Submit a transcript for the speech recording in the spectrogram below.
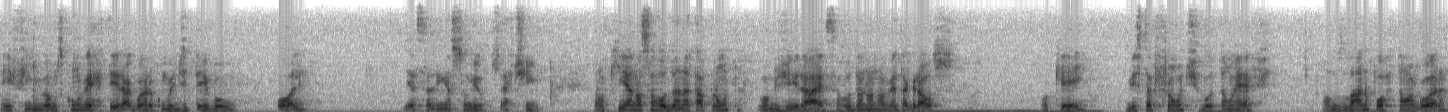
Enfim, vamos converter agora como editable poly. E essa linha sumiu, certinho. Então aqui a nossa rodana está pronta. Vamos girar essa rodana a 90 graus. Ok. Vista front, botão F. Vamos lá no portão agora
